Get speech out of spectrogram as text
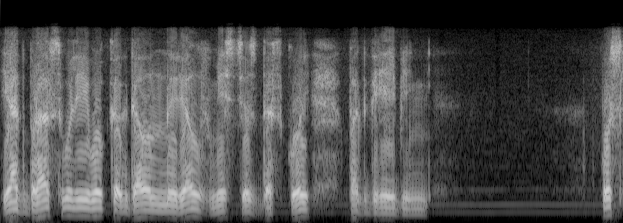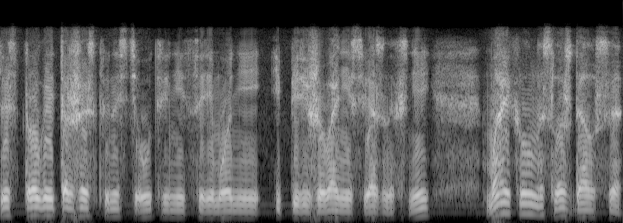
и отбрасывали его, когда он нырял вместе с доской под гребень. После строгой торжественности утренней церемонии и переживаний, связанных с ней, Майкл наслаждался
